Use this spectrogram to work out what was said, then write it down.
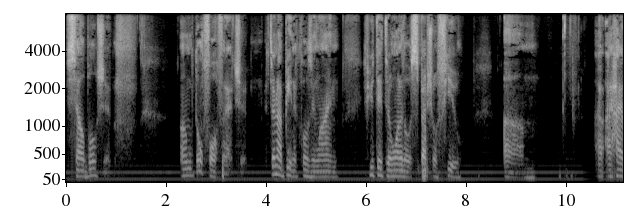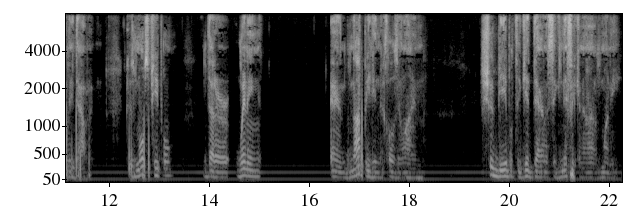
sell bullshit. Um, don't fall for that shit. If they're not beating a closing line, if you think they're one of those special few, um, I, I highly doubt it. Because most people that are winning and not beating the closing line should be able to get down a significant amount of money.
